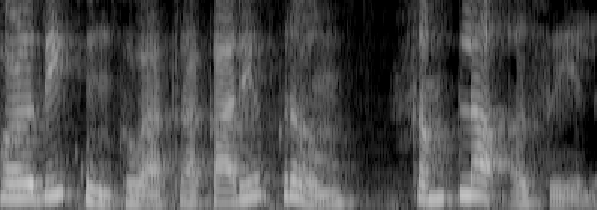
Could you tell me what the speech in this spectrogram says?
हळदी कुंकवाचा कार्यक्रम संपला असेल.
